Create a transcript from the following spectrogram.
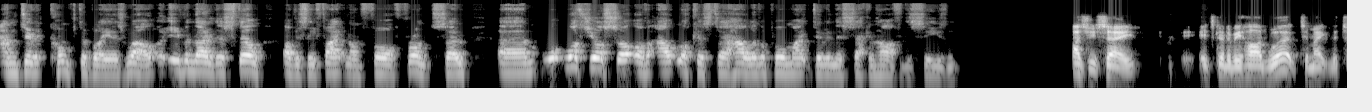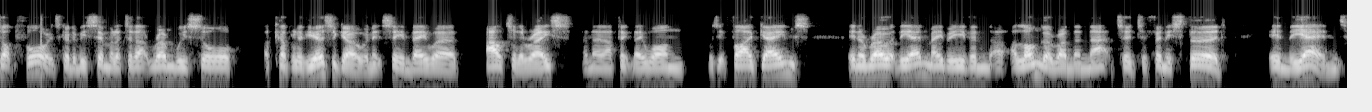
and do it comfortably as well, even though they're still obviously fighting on four fronts. So um, what, what's your sort of outlook as to how Liverpool might do in this second half of the season? As you say, it's going to be hard work to make the top four. It's going to be similar to that run we saw a couple of years ago when it seemed they were out of the race, and then I think they won was it five games in a row at the end, maybe even a, longer run than that to, to finish third in the end.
